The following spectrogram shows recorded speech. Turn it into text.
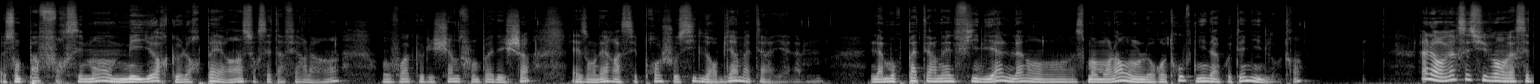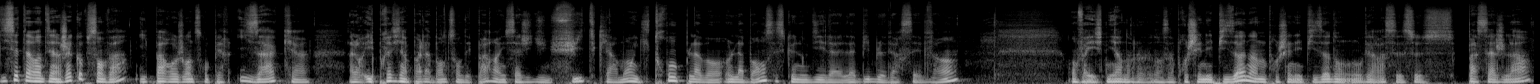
Sont pas forcément meilleures que leur père hein, sur cette affaire-là. Hein. On voit que les chiens ne font pas des chats. Elles ont l'air assez proches aussi de leur bien matériel. L'amour paternel filial, là, dans, à ce moment-là, on ne le retrouve ni d'un côté ni de l'autre. Hein. Alors, verset suivant, verset 17 à 21, Jacob s'en va, il part rejoindre son père Isaac. Alors, il prévient pas Laban de son départ, il s'agit d'une fuite, clairement, il trompe Laban, c'est ce que nous dit la, Bible, verset 20. On va y venir dans, un prochain épisode, hein. un prochain épisode, on, verra ce, passage-là.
